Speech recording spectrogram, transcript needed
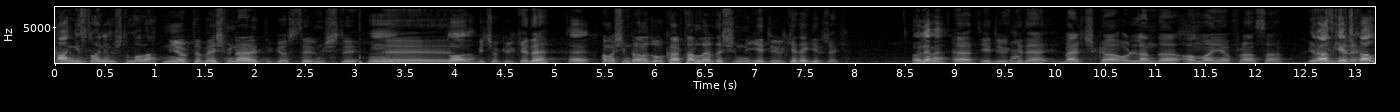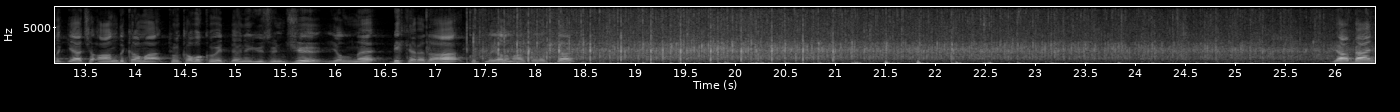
Hangisini oynamıştın baba? New York'ta 5 minare gösterilmişti Hmm, eee, doğru. birçok ülkede. Evet. Ama şimdi Anadolu Kartalları da şimdi 7 ülkede girecek. Öyle mi? Evet 7 ülkede Belçika, Hollanda, Almanya, Fransa. Biraz geç kaldık gerçi andık ama Türk Hava Kuvvetleri'nin 100. yılını bir kere daha kutlayalım arkadaşlar. Ya ben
